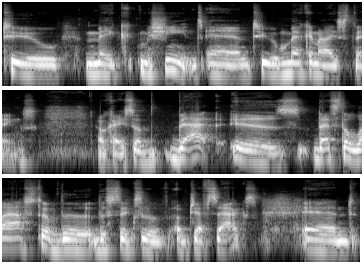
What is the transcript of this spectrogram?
to make machines and to mechanize things Okay, so that is that's the last of the the six of, of Jeff Sachs, and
